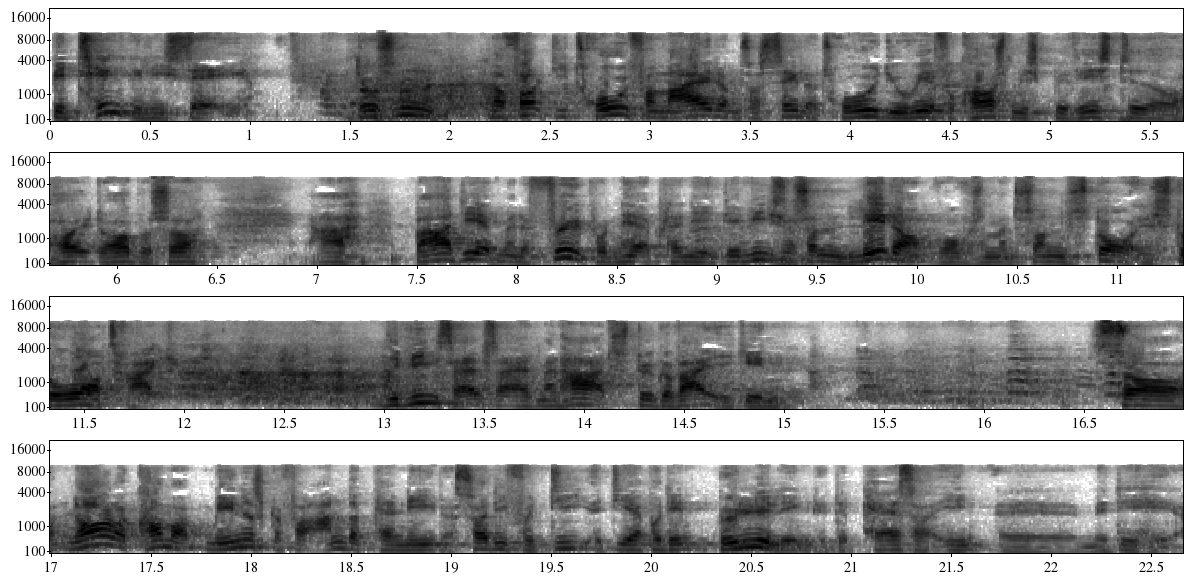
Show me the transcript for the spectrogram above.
betænkelig sag. Det var sådan, når folk de troede for meget om sig selv, og troede, de var ved at få kosmisk bevidsthed og højt op, og så, ja, bare det, at man er født på den her planet, det viser sådan lidt om, hvor man sådan står i store træk. Det viser altså, at man har et stykke vej igen. Så når der kommer mennesker fra andre planeter, så er det fordi, at de er på den bølgelængde, der passer ind øh, med det her.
